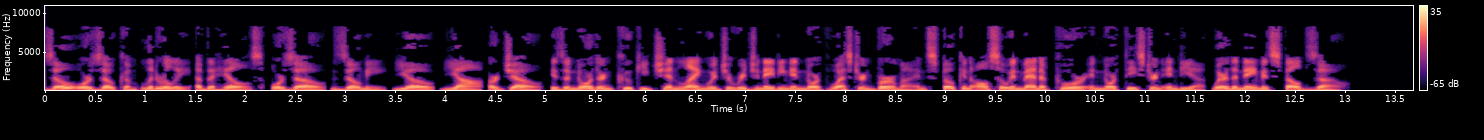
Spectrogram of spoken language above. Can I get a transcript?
Zou or Zokam literally, of the hills, or Zo, Zomi, Yo, Yaw, or Jo, is a northern Kuki-Chin language originating in northwestern Burma and spoken also in Manipur in northeastern India, where the name is spelled Zo.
